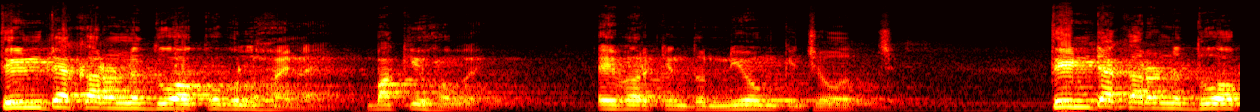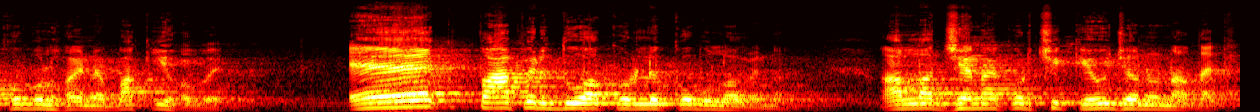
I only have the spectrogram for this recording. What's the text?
তিনটা কারণে দোয়া কবুল হয় না বাকি হবে। এবার কিন্তু নিয়ম কিছু হচ্ছে। তিনটা কারণে দোয়া কবুল হয় না, বাকি হবে। এক পাপের দোয়া করলে কবুল হবে না। আল্লাহ জেনা করছে, কেউ যেন না দেখে।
